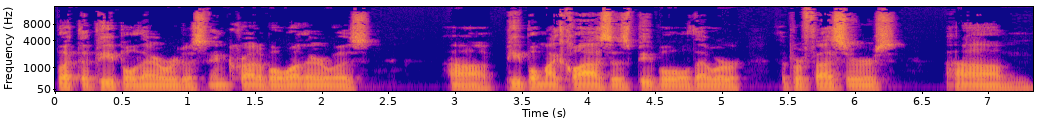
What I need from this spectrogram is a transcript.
but the people there were just incredible whether it was uh people my classes people that were the professors um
